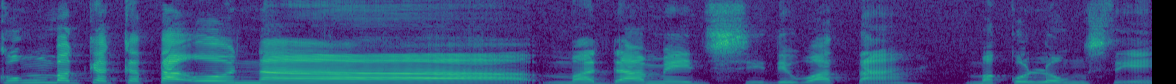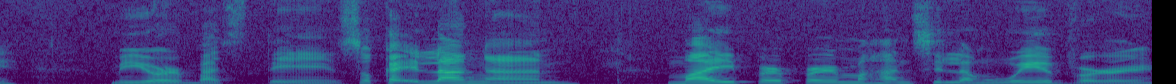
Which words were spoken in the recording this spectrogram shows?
kung magkakataon na ma-damage si Diwata, makulong si Mayor Baste. So, kailangan may perpermahan silang waiver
